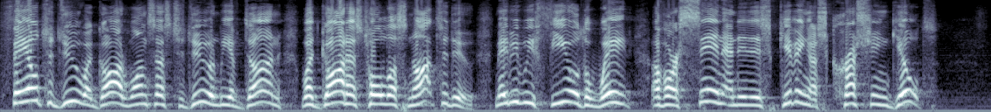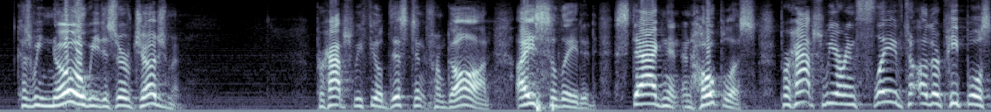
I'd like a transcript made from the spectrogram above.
failed to do what God wants us to do, and we have done what God has told us not to do. Maybe we feel the weight of our sin, and it is giving us crushing guilt because we know we deserve judgment. Perhaps we feel distant from God, isolated, stagnant, and hopeless. Perhaps we are enslaved to other people's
